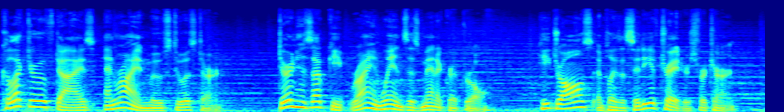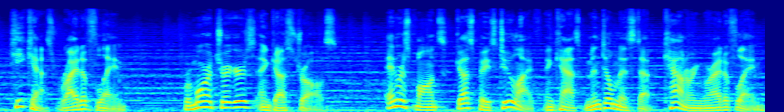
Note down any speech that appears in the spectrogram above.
Collector Ouphe dies, and Ryan moves to his turn. During his upkeep, Ryan wins his Mana Crypt roll. He draws and plays a City of Traders for turn. He casts Rite of Flame. Remora triggers and Gus draws. In response, Gus pays 2 life and casts Mental Misstep, countering Rite of Flame.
